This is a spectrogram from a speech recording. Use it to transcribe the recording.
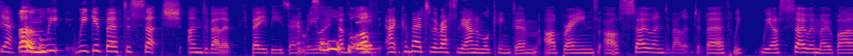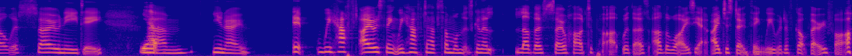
Yeah. Um, well, we we give birth to such undeveloped babies, don't we? Like of, of, uh, compared to the rest of the animal kingdom, our brains are so undeveloped at birth. We we are so immobile. We're so needy. yeah, Um, you know, it. We have. To, I always think we have to have someone that's going to love us so hard to put up with us. Otherwise, yeah, I just don't think we would have got very far.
